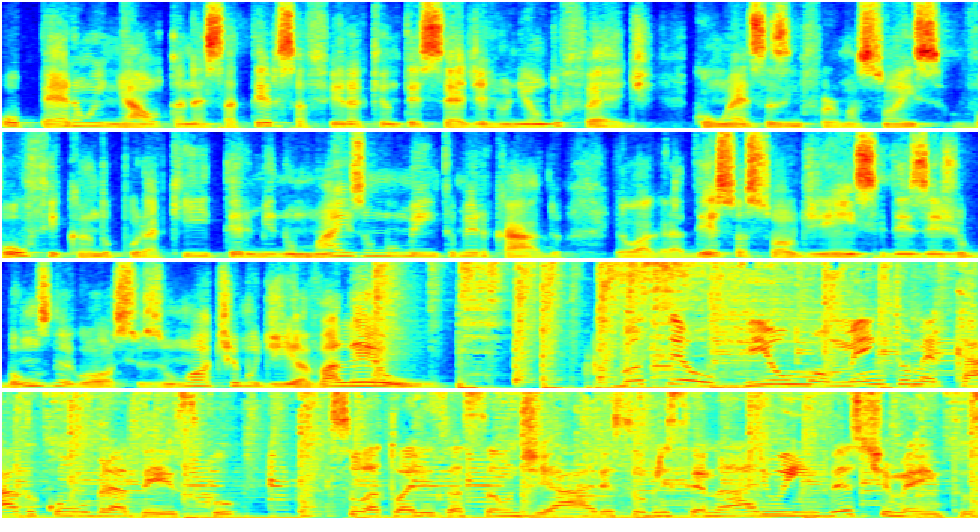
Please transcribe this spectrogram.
operam em alta nessa terça-feira que antecede a reunião do Fed. Com essas informações, vou ficando por aqui e termino mais um Momento Mercado. Eu agradeço a sua audiência e desejo bons negócios. Um ótimo dia. Valeu! Você ouviu Momento Mercado com o Bradesco. Sua atualização diária sobre cenário e investimentos.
